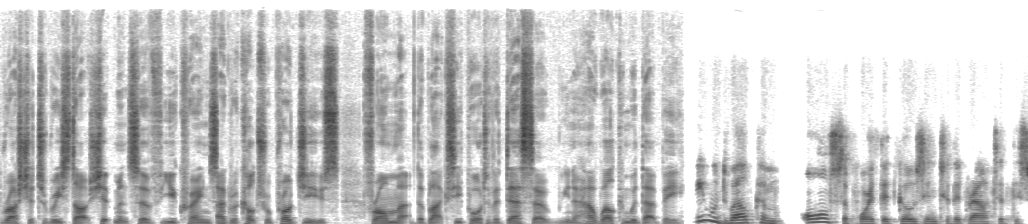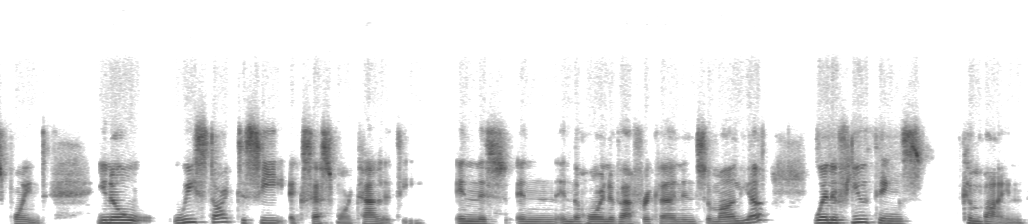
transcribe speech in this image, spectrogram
Russia to restart shipments of Ukraine's agricultural produce from the Black Sea port of Odessa. You know, how welcome would that be? We would welcome all support that goes into the drought at this point. You know, we start to see excess mortality in this in in the Horn of Africa and in Somalia when a few things combine.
